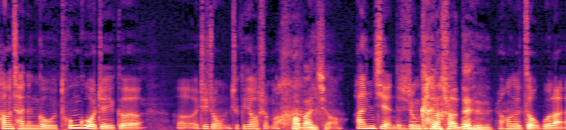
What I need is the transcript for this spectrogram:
他们才能够通过这个呃这种这个叫什么花瓣桥，安检的这种感觉，对对对，然后呢走过来。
